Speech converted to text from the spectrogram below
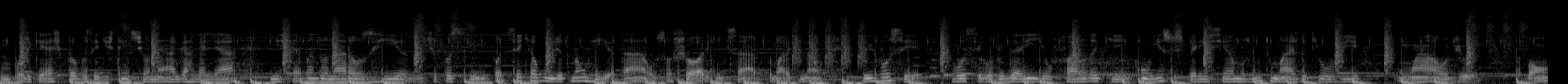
Um podcast para você distensionar, gargalhar e se abandonar aos risos. Tipo assim, pode ser que algum dia tu não ria, tá? Ou só chore, quem sabe? Tomara que não. E você. Você ouve daí, eu falo daqui. Com isso, experienciamos muito mais do que ouvir um áudio, tá bom?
